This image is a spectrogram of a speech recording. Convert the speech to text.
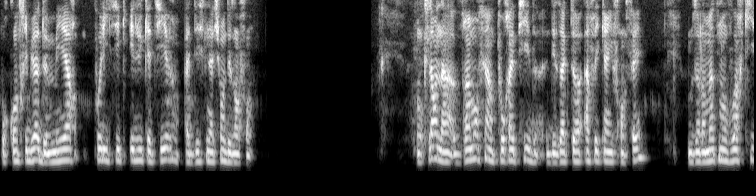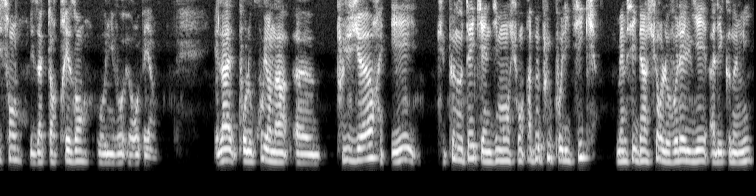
pour contribuer à de meilleures politiques éducatives à destination des enfants. Donc là, on a vraiment fait un tour rapide des acteurs africains et français. Nous allons maintenant voir qui sont les acteurs présents au niveau européen. Et là, pour le coup, il y en a euh, plusieurs et tu peux noter qu'il y a une dimension un peu plus politique, même si bien sûr le volet lié à l'économie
